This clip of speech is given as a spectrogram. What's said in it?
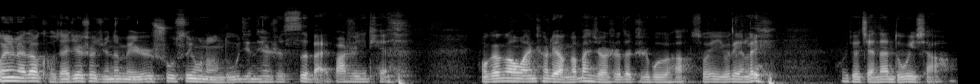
欢迎来到口才界社群的每日数字用朗读，今天是四百八十一天。我刚刚完成两个半小时的直播哈，所以有点累，我就简单读一下哈。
